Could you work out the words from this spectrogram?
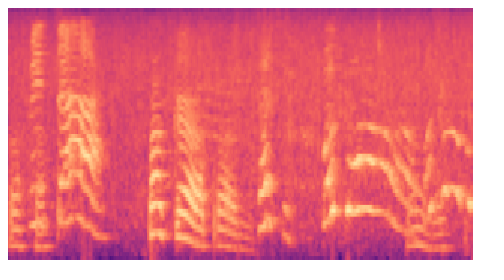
Ага. Пита. Пока, правильно. Пока. Пока. Мгм. Пока.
